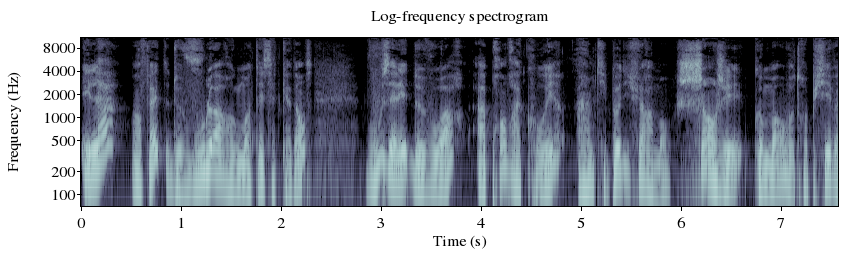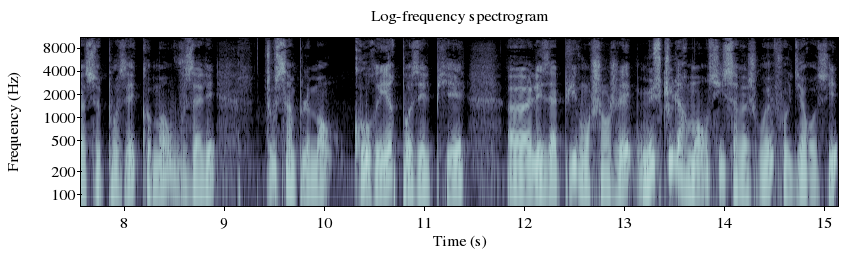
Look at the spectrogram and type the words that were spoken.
Et là, en fait, de vouloir augmenter cette cadence, vous allez devoir apprendre à courir un petit peu différemment. Changer comment votre pied va se poser, comment vous allez tout simplement courir, poser le pied. Euh, les appuis vont changer. Musculairement aussi, ça va jouer, faut le dire aussi.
